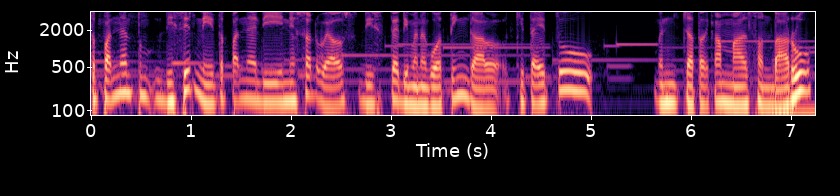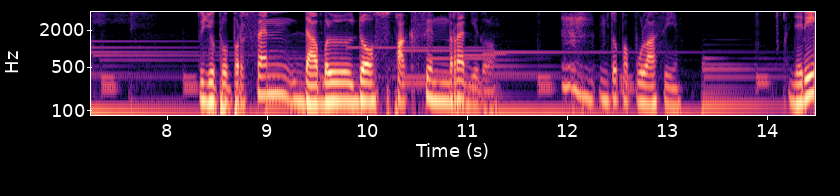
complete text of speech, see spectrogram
Tepatnya di Sydney tepatnya di New South Wales di state di mana gue tinggal kita itu mencatatkan milestone baru 70% double dose vaksin rate gitu loh. Untuk populasi. Jadi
